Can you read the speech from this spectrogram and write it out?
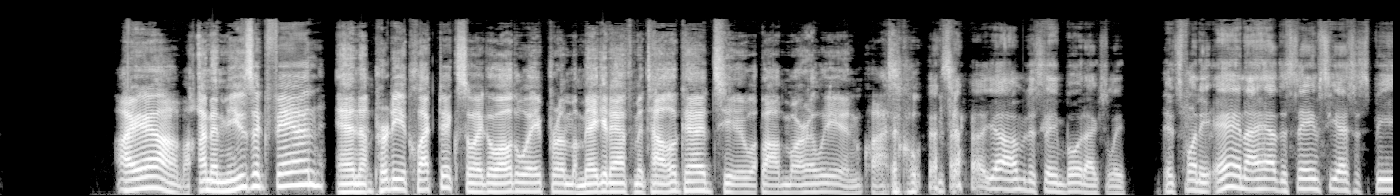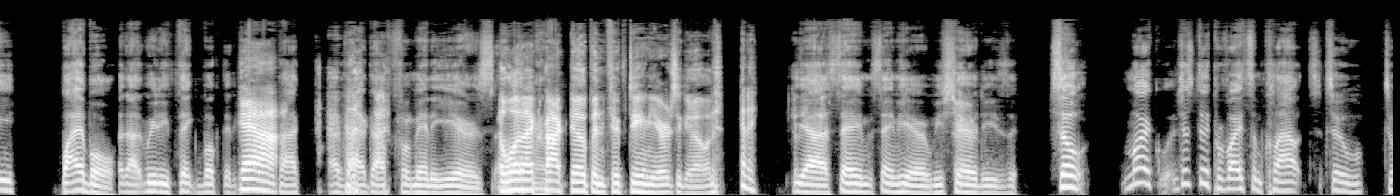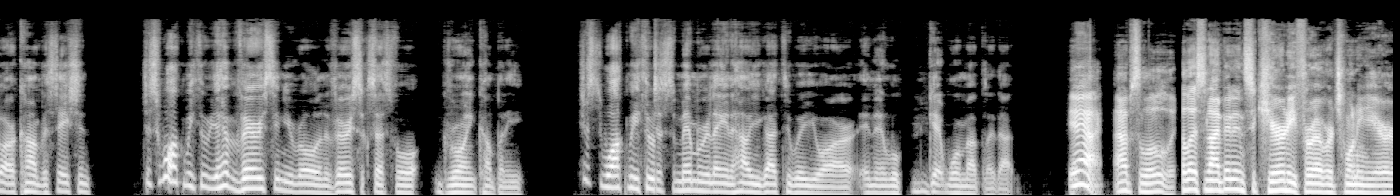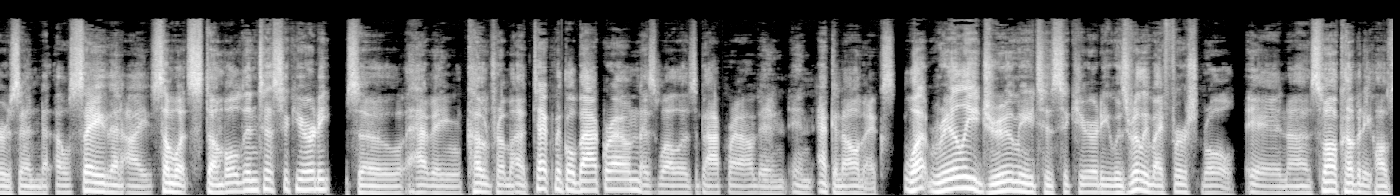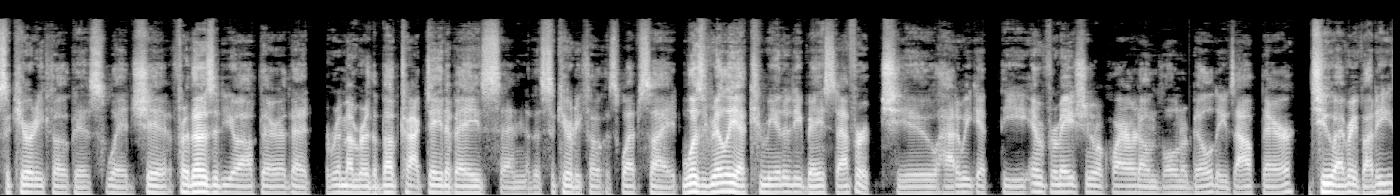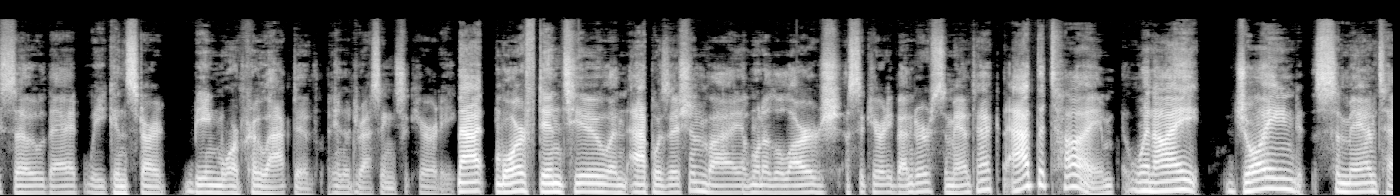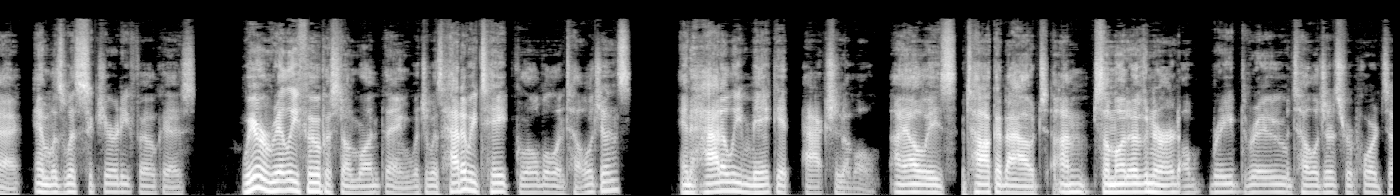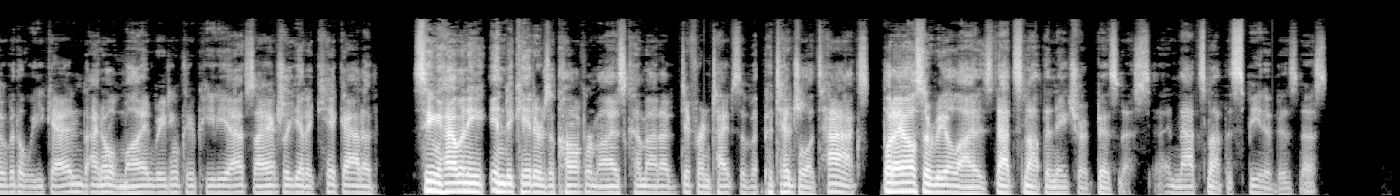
I am. I'm a music fan and I'm pretty eclectic. So I go all the way from Megadeth, Metallica to Bob Marley and classical music. yeah, I'm in the same boat actually. It's funny. And I have the same CISSP Bible, that really thick book that yeah. back, I've had that for many years. The one I uh, cracked open 15 years ago. yeah, same, same here. We share these. So Mark, just to provide some clout to, to our conversation, just walk me through. You have a very senior role in a very successful growing company. Just walk me through just memory lane how you got to where you are, and then we'll get warm up like that. Yeah, absolutely. Listen, I've been in security for over 20 years, and I'll say that I somewhat stumbled into security. So, having come from a technical background as well as a background in, in economics, what really drew me to security was really my first role in a small company called Security Focus, which, uh, for those of you out there that remember the Bugtraq database and the Security Focus website, was really a community based effort to how do we get the information required on vulnerabilities out there there to everybody so that we can start being more proactive in addressing security. That morphed into an acquisition by one of the large security vendors, Symantec. At the time when I joined Symantec and was with Security Focus, we were really focused on one thing, which was how do we take global intelligence and how do we make it actionable? I always talk about I'm somewhat of a nerd. I'll read through intelligence reports over the weekend. I don't mind reading through PDFs. I actually get a kick out of seeing how many indicators of compromise come out of different types of potential attacks. But I also realize that's not the nature of business and that's not the speed of business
